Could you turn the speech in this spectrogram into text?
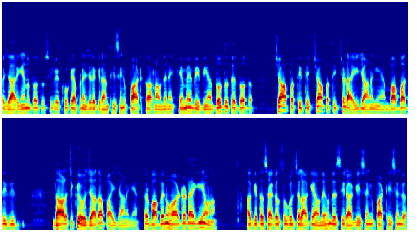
ਪੁਜਾਰੀਆਂ ਨੂੰ ਤਾਂ ਤੁਸੀਂ ਵੇਖੋ ਕਿ ਆਪਣੇ ਜਿਹੜੇ ਗ੍ਰੰਥੀ ਸਿੰਘ ਪਾਠ ਕਰਨ ਆਉਂਦੇ ਨੇ, ਕਿਵੇਂ ਬੀਬੀਆਂ ਦੁੱਧ ਤੇ ਦੁੱਧ, ਚਾਹ ਪੱਤੀ ਤੇ ਚਾਹ ਪੱਤੀ ਚੜਾਈ ਜਾਣਗੀਆਂ, ਬਾਬਾ ਦੀ ਦੀ ਦਾਲ 'ਚ ਘਿਓ ਜ਼ਿਆਦਾ ਪਾਈ ਜਾਣਗੀਆਂ। ਫਿਰ ਬਾਬੇ ਨੂੰ ਹਾਰਟ ਅਟੈਕ ਹੀ ਆਉਣਾ। ਅੱਗੇ ਤਾਂ ਸਾਈਕਲ ਸੂਕਲ ਚਲਾ ਕੇ ਆਉਂਦੇ ਹੁੰਦੇ ਸੀ, ਰਾਗੀ ਸਿੰਘ, ਪਾਠੀ ਸਿੰਘ।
